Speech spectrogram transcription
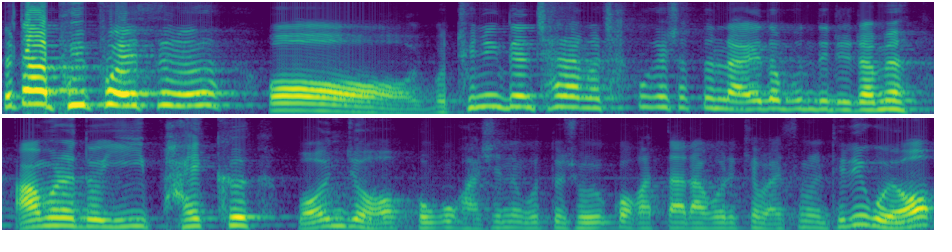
일단 V4S 어, 뭐 튜닝된 차량을 찾고 계셨던 라이더분들이라면 아무래도 이 바이크 먼저 보고 가시는 것도 좋을 것 같다라고 이렇게 말씀을 드리고요.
